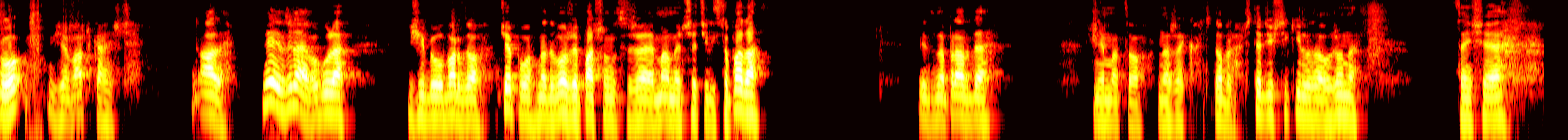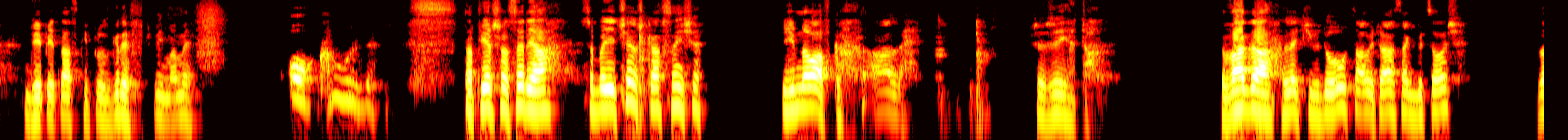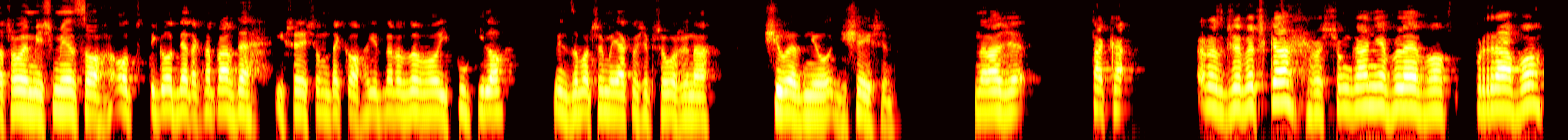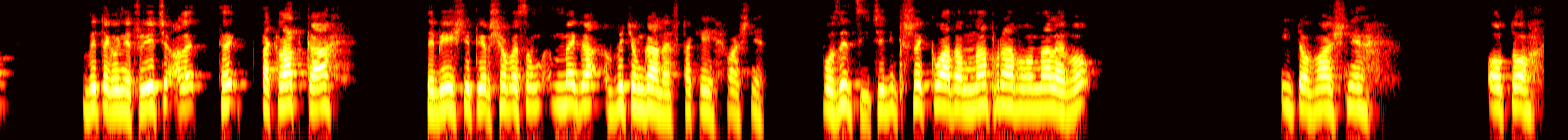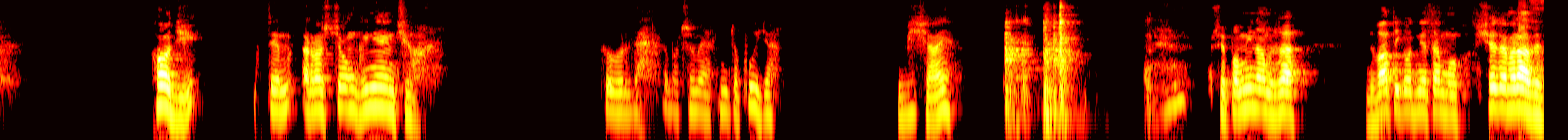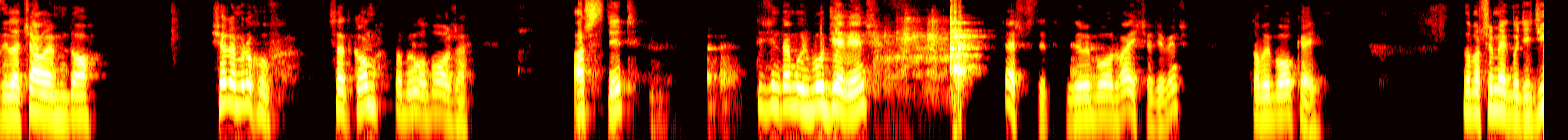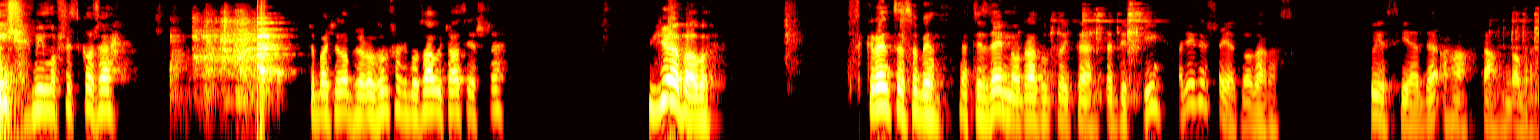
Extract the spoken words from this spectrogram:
O, grzewaczka jeszcze. Ale nie jest źle. W ogóle dzisiaj było bardzo ciepło na dworze, patrząc, że mamy 3 listopada. Więc naprawdę nie ma co narzekać. Dobra, 40 kg założone. W sensie dwie 15 plus gryf, czyli mamy. O kurde! Ta pierwsza seria że będzie ciężka, w sensie zimna ławka, ale przeżyję to. Waga leci w dół cały czas, jakby coś. Zacząłem mieć mięso od tygodnia tak naprawdę i 60 deko jednorazowo i pół kilo, więc zobaczymy jak to się przełoży na siłę w dniu dzisiejszym. Na razie taka rozgrzeweczka, rozciąganie w lewo, w prawo. Wy tego nie czujecie, ale te, ta klatka, te mięśnie piersiowe są mega wyciągane w takiej właśnie pozycji, czyli przekładam na prawo, na lewo i to właśnie o to chodzi w tym rozciągnięciu. Kurde, zobaczymy jak mi to pójdzie. Dzisiaj przypominam, że dwa tygodnie temu 7 razy zleciałem do 7 ruchów setką. To było Boże. Aż wstyd. Tydzień temu już było 9. Też wstyd. Gdyby było 29, to by było ok. Zobaczymy, jak będzie dziś, mimo wszystko, że trzeba się dobrze rozruszać, bo cały czas jeszcze jebam. Skręcę sobie, znaczy zdejmę od razu tutaj te, te dyszki. A gdzie jest jeszcze jedno? Zaraz. Tu jest jeden. Aha, tam, dobra.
